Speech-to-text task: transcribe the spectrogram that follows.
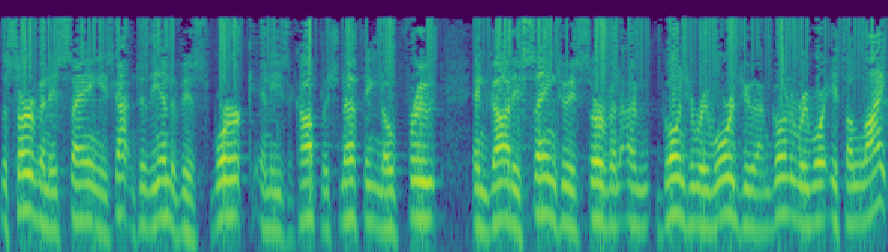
the servant is saying he's gotten to the end of his work and he's accomplished nothing, no fruit, and God is saying to his servant, I'm going to reward you. I'm going to reward. It's a light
